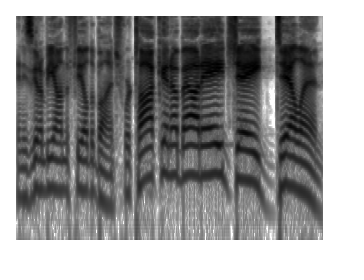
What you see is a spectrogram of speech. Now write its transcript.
and he's going to be on the field a bunch. We're talking about AJ Dillon.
